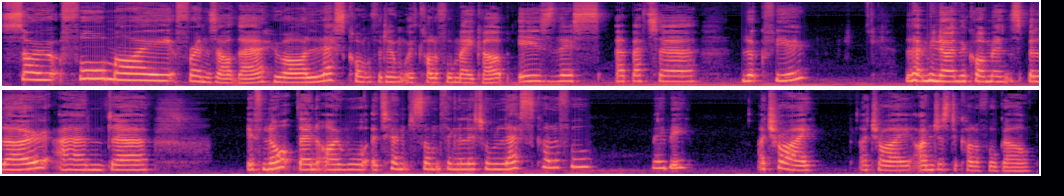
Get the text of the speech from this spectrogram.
So for my friends out there who are less confident with colourful makeup, is this a better look for you? Let me know in the comments below and uh, if not then I will attempt something a little less colourful maybe? I try I try. I'm just a colourful girl.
